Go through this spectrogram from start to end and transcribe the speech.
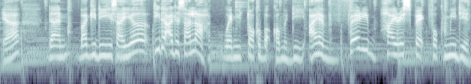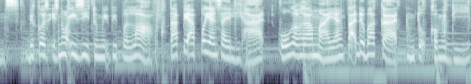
ya dan bagi diri saya tidak ada salah when you talk about comedy. I have very high respect for comedians because it's not easy to make people laugh. Tapi apa yang saya lihat orang ramai yang tak ada bakat untuk komedi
